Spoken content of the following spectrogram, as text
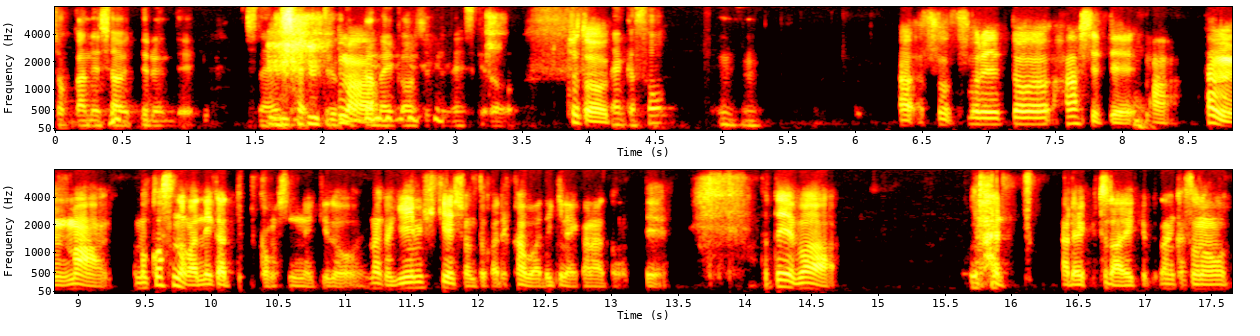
直感で喋ってるんで、ちょっと何喋ってるか わかんないかもしれないですけど、ちょっとなんかそう、うんうん。あそそれと話してて、まあ、多分まあ、残すのがネガティブかもしれないけど、なんかゲーミフィケーションとかでカバーできないかなと思って、例えば、今、あれ、ちょっとあれけど、なんかその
